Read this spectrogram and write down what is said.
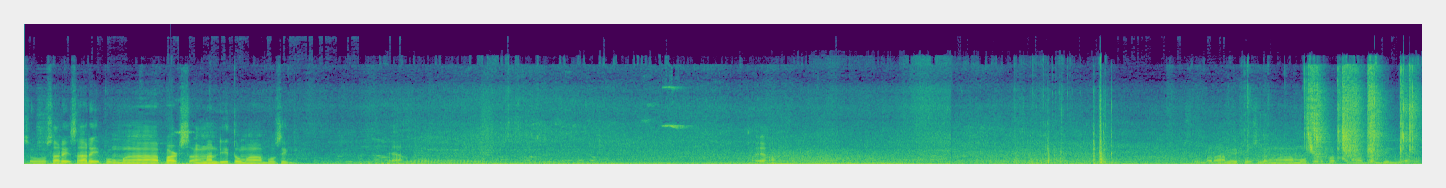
So sari-sari pong mga parts ang nandito mga busing. Ayan. Ayan. oh. So marami po silang mga motor parts, mga bombilya. Oh.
